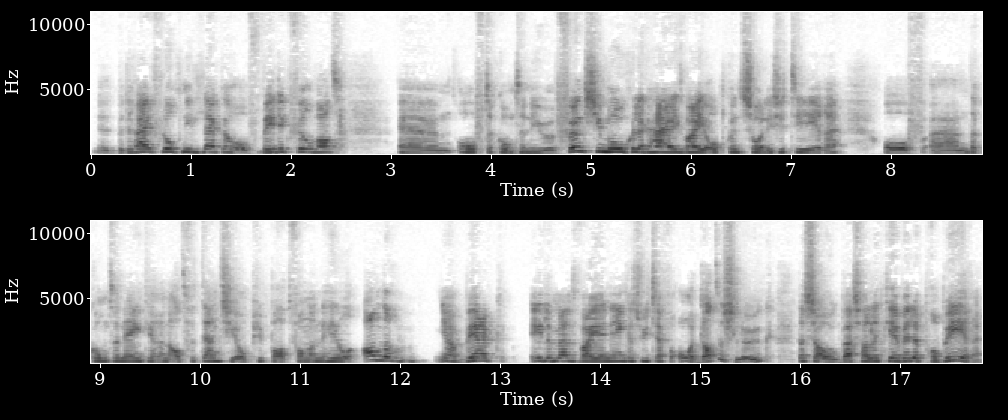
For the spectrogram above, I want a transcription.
het bedrijf loopt niet lekker of weet ik veel wat. Um, of er komt een nieuwe functiemogelijkheid waar je op kunt solliciteren. Of um, er komt in één keer een advertentie op je pad van een heel ander ja, werkelement waar je in één keer zoiets hebt van, oh dat is leuk, dat zou ik best wel een keer willen proberen.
